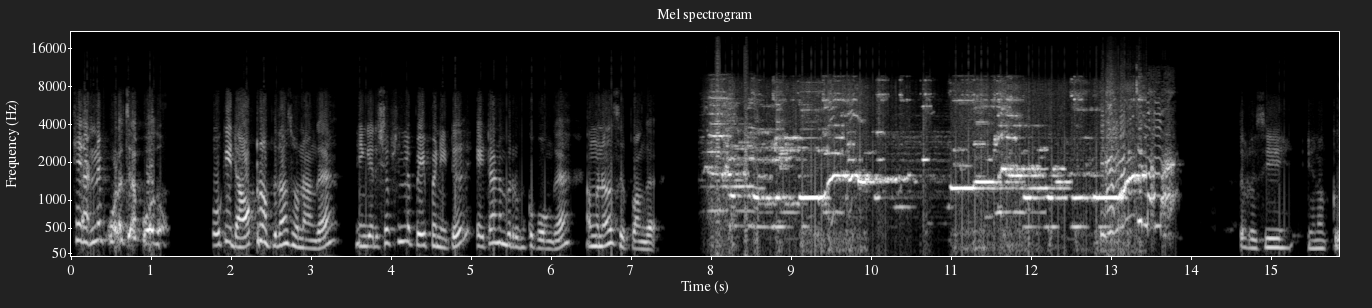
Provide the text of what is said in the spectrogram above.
என் அண்ணன் பொழைச்சா போதும். ஓகே டாக்டரும் அப்படிதான் சொன்னாங்க. நீங்க ரிசப்ஷன்ல பே பண்ணிட்டு எட்டாம் நம்பர் ரூமுக்கு போங்க. அவங்க நர்ஸ் இருப்பாங்க. துளசி எனக்கு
